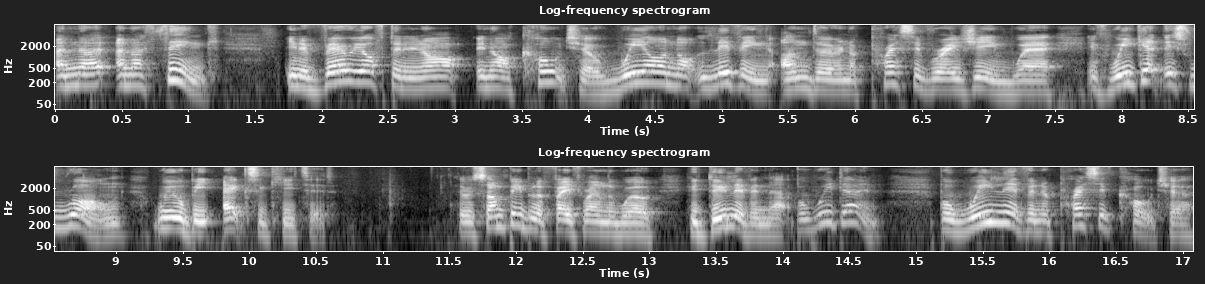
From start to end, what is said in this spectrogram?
and I, and I think, you know, very often in our in our culture, we are not living under an oppressive regime where if we get this wrong, we will be executed. There are some people of faith around the world who do live in that, but we don't. But we live in oppressive culture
